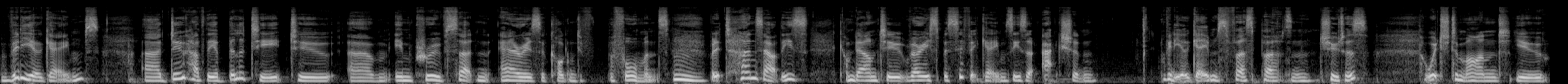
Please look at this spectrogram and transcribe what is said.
video games uh, do have the ability to um, improve certain areas of cognitive performance, mm. but it turns out these come down to very specific games. These are action video games, first person shooters, which demand you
